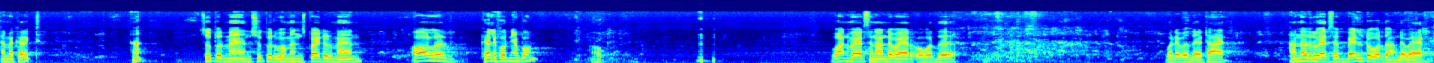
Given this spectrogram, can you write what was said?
Am I correct? Huh? Superman, Superwoman, Spider-Man, all are California born? Okay. One wears an underwear over the whatever the attire, another wears a belt over the underwear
